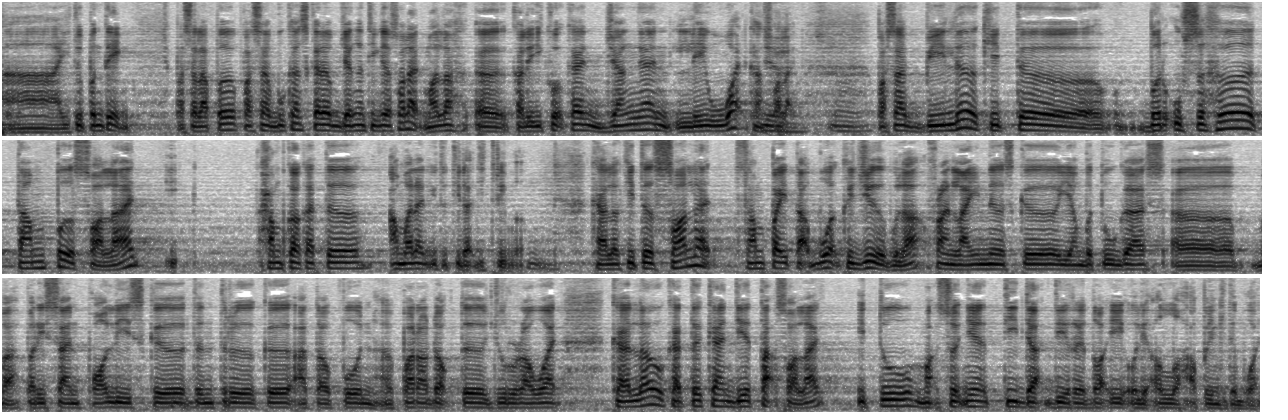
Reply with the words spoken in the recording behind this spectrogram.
Ha itu penting. Pasal apa? Pasal bukan sekadar jangan tinggal solat malah uh, kalau ikutkan jangan lewatkan Ya, solat pasal bila kita berusaha tanpa solat Hamka kata amalan itu tidak diterima. Hmm. Kalau kita solat sampai tak buat kerja pula, frontliners ke yang bertugas uh, barisan polis ke, tentera ke ataupun uh, para doktor, jururawat, kalau katakan dia tak solat, itu maksudnya tidak diredai oleh Allah apa yang kita buat.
